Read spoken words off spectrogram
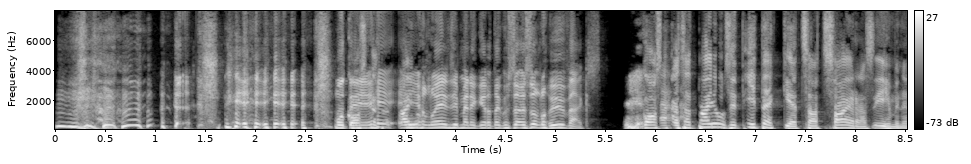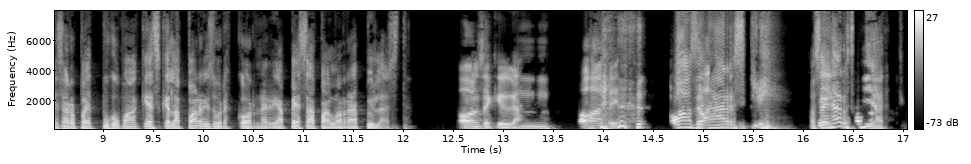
Mutta ei, ei, ei ollut ensimmäinen kerta, kun se olisi ollut hyväksi. Koska sä tajusit itsekin, että sä oot sairas ihminen. Sä rupeat puhumaan keskellä parisuudekorneria pesäpallon räpylästä. On se kyllä. Mm. Onhan se, Onhan se härski. On se härski jätkä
